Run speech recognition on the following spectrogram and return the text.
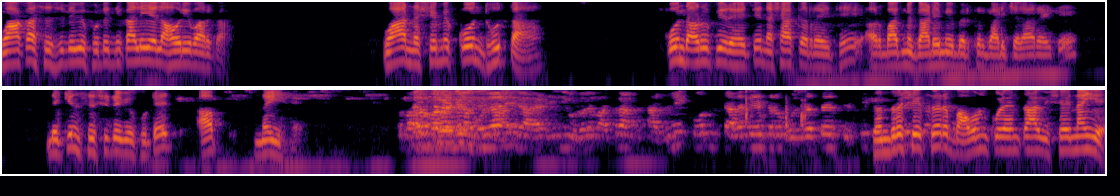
वहाँ का सीसीटीवी फुटेज निकाली है लाहौरी बार का। वहाँ नशे में कौन धूत था? कौन दारू पी रहे थे नशा कर रहे थे और बाद में गाड़ी में बैठकर गाड़ी चला रहे थे लेकिन सीसीटीवी फुटेज अब नहीं है। चंद्रशेखर बावनकुळ्यांचा हा विषय नाहीये.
